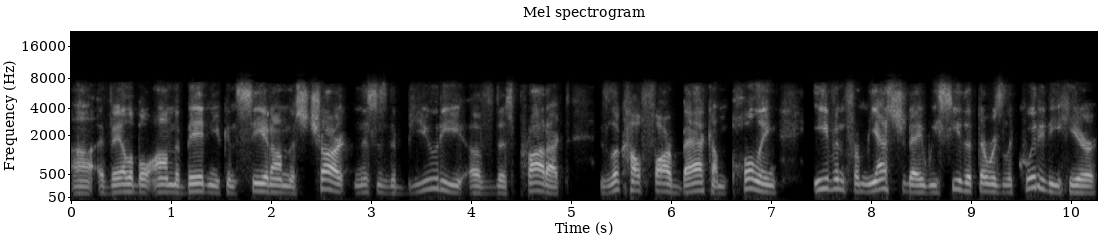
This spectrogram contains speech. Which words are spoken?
uh, available on the bid and you can see it on this chart. And this is the beauty of this product is look how far back I'm pulling. Even from yesterday we see that there was liquidity here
